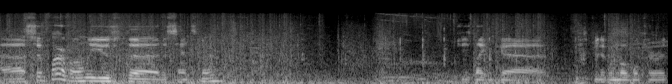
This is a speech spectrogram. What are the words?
Uh, so far I've only used uh, the Sentinel. Which is like, uh, it's a bit of a mobile turret.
